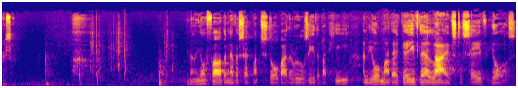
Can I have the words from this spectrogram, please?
No, sir. You know, your father never set much store by the rules either, but he and your mother gave their lives to save yours.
